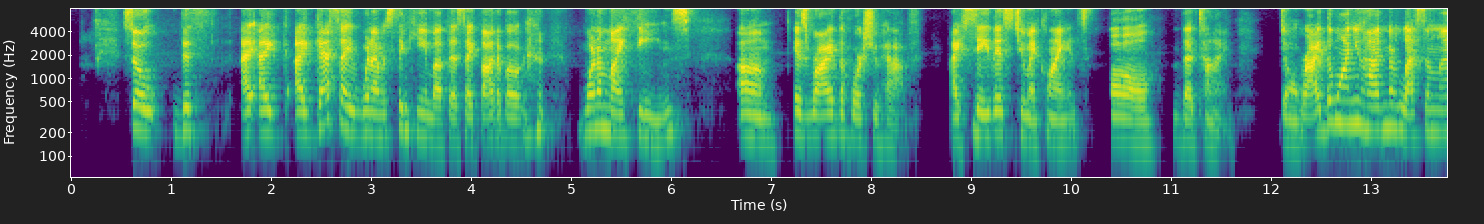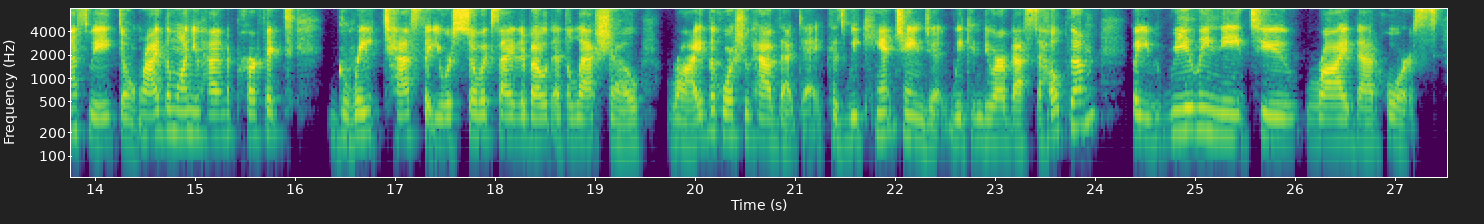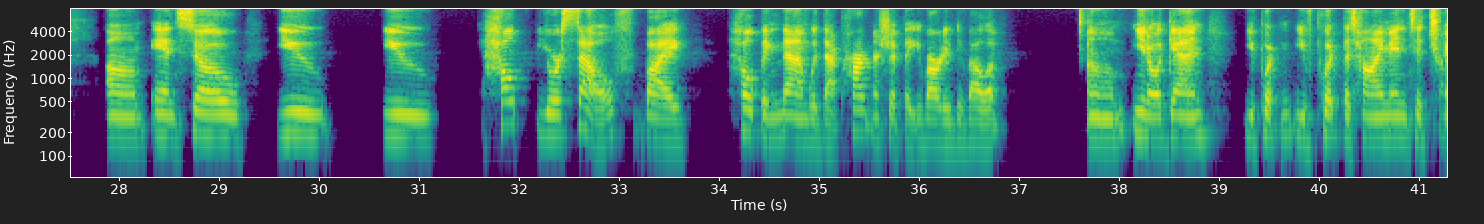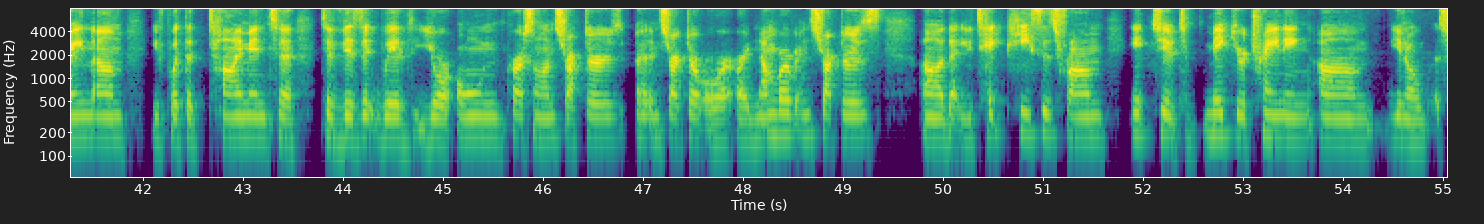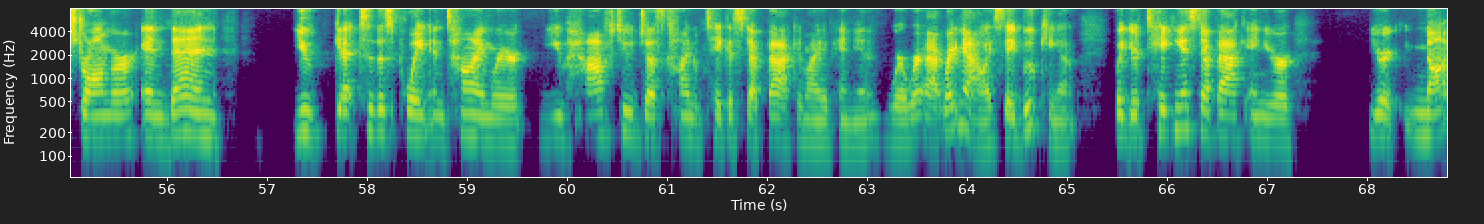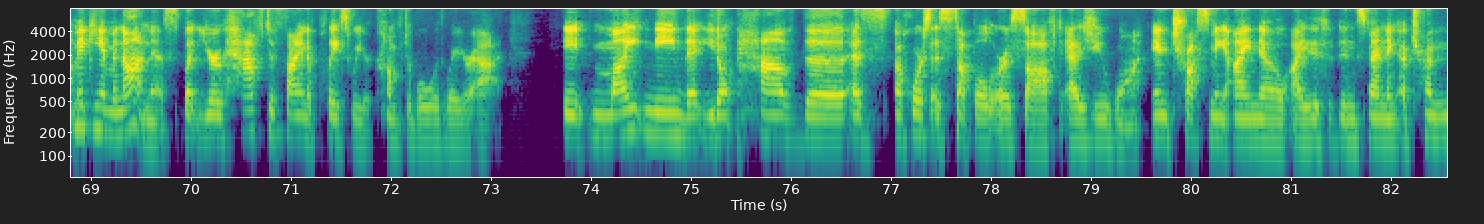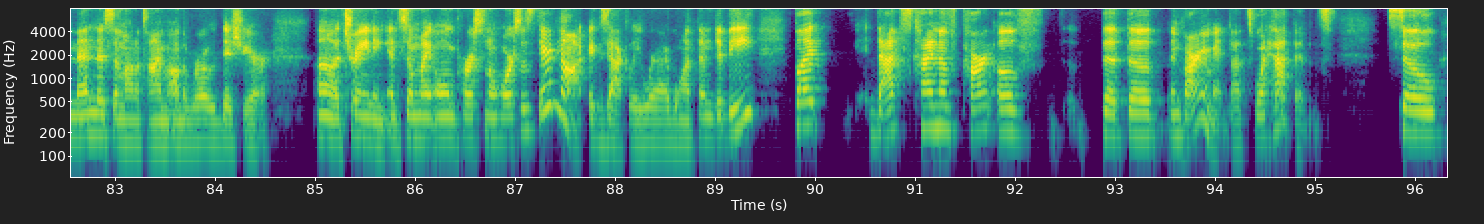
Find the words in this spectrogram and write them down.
So the I, I I guess I when I was thinking about this, I thought about one of my themes um, is ride the horse you have. I say mm. this to my clients all the time. Don't ride the one you had in a lesson last week. Don't ride the one you had in a perfect, great test that you were so excited about at the last show. Ride the horse you have that day because we can't change it. We can do our best to help them, but you really need to ride that horse. Um, and so you you help yourself by helping them with that partnership that you've already developed. Um, you know, again, you put you've put the time in to train them. You've put the time in to to visit with your own personal instructors uh, instructor or, or a number of instructors uh, that you take pieces from it to to make your training um, you know stronger. And then you get to this point in time where you have to just kind of take a step back in my opinion where we're at right now. I say boot camp but you're taking a step back and you're you're not making it monotonous, but you have to find a place where you're comfortable with where you're at. It might mean that you don't have the as a horse as supple or as soft as you want. And trust me, I know I have been spending a tremendous amount of time on the road this year uh, training. And so my own personal horses, they're not exactly where I want them to be, but that's kind of part of the the environment. That's what happens. So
